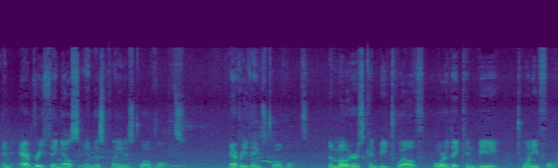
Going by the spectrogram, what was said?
and everything else in this plane is 12 volts. Everything's 12 volts. The motors can be 12 or they can be 24.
